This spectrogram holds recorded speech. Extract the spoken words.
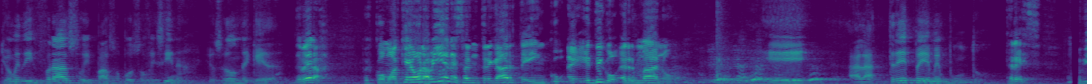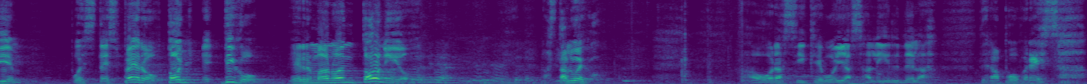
yo me disfrazo y paso por su oficina. Yo sé dónde queda. ¿De veras? Pues como a qué hora vienes a entregarte, Incu? eh, eh, digo, hermano. Eh, a las 3 pm punto. Tres. Muy bien. Pues te espero, Toño. eh, digo, hermano Antonio. Hasta luego. Ahora sí que voy a salir de la, de la pobreza.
